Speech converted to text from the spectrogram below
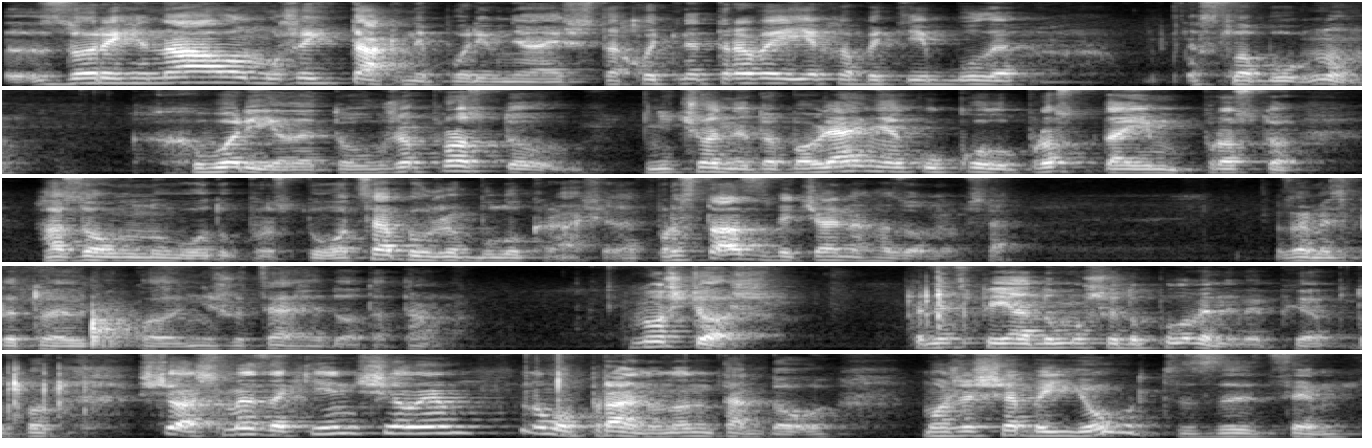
з оригіналом уже і так не порівняєш. Та хоч не трави їх, аби ті були слабо, ну, хворіли, то вже просто нічого не додавай ніяку колу, просто дай їм просто газовану воду просту. Оце би вже було краще. Проста, звичайна газована, все. Замість битої коли, ніж оця гедота там. Ну що ж, в принципі, я думаю, що до половини вип'ю. Що ж, ми закінчили. Ну, правильно, ну не так довго. Може ще би йогурт з цим.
